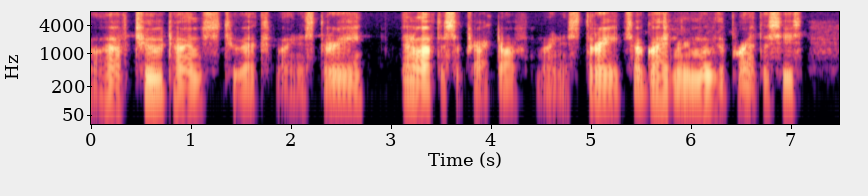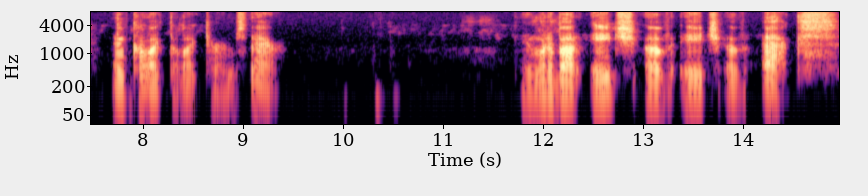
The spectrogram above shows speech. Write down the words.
So I'll have 2 times 2x minus 3. Then I'll have to subtract off minus 3. So go ahead and remove the parentheses and collect the like terms there. And what about h of h of x?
